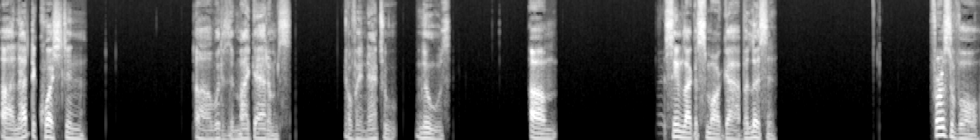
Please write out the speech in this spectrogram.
Uh, not to question, uh, what is it, Mike Adams over at Natural News. Um, seemed like a smart guy. But listen, first of all,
